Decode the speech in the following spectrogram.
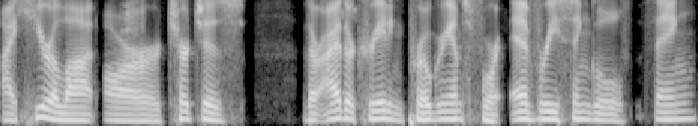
I hear a lot are churches. They're either creating programs for every single thing,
